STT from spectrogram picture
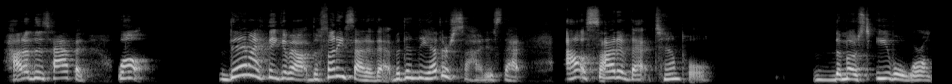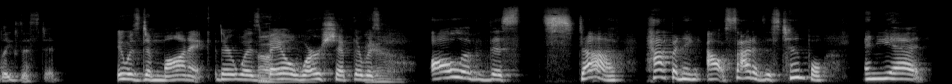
how did this happen? Well, then I think about the funny side of that, but then the other side is that outside of that temple, the most evil world existed. It was demonic. There was Oh, Baal yeah. worship. There was Yeah. all of this stuff happening outside of this temple. And yet,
